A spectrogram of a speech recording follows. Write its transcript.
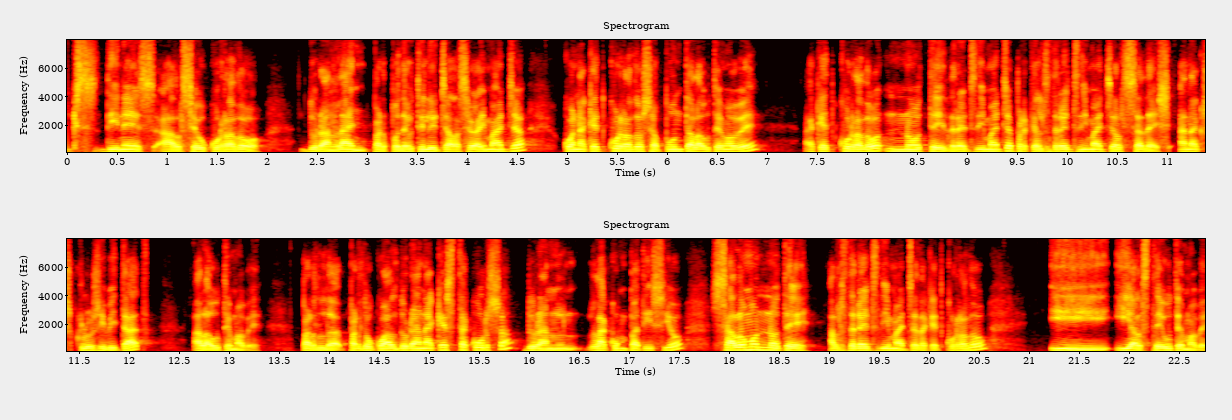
X diners al seu corredor durant l'any per poder utilitzar la seva imatge, quan aquest corredor s'apunta a la UTMB, aquest corredor no té drets d'imatge perquè els drets d'imatge els cedeix en exclusivitat a la UTMB. Per, la, per la qual durant aquesta cursa, durant la competició, Salomon no té els drets d'imatge d'aquest corredor i, i els té UTMB.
